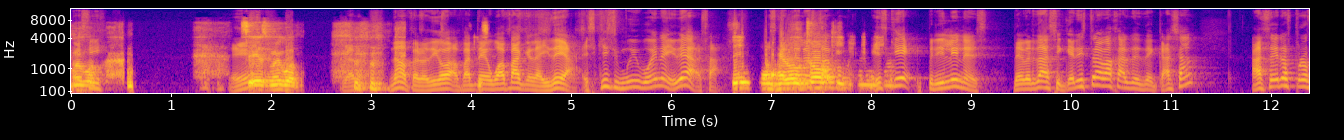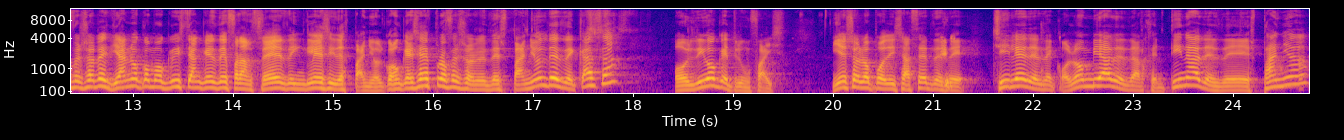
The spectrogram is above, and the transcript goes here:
muy ¿Eh? Sí, es muy guapo. No, pero digo, aparte de guapa, que la idea. Es que es muy buena idea. O sea, es que, Prilines, de verdad, si queréis trabajar desde casa, haceros profesores ya no como Cristian, que es de francés, de inglés y de español. Con que seáis profesores de español desde casa, os digo que triunfáis. Y eso lo podéis hacer desde Chile, desde Colombia, desde Argentina, desde España,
